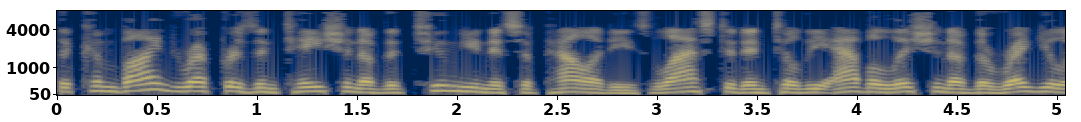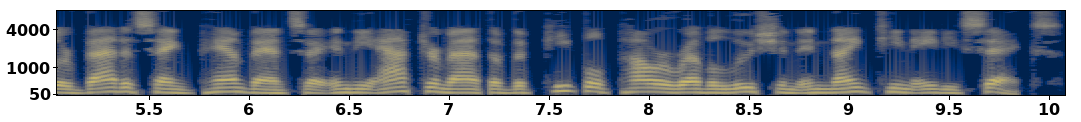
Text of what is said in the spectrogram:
The combined representation of the two municipalities lasted until the abolition of the regular Batasang Pambansa in the aftermath of the People Power Revolution in 1986.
